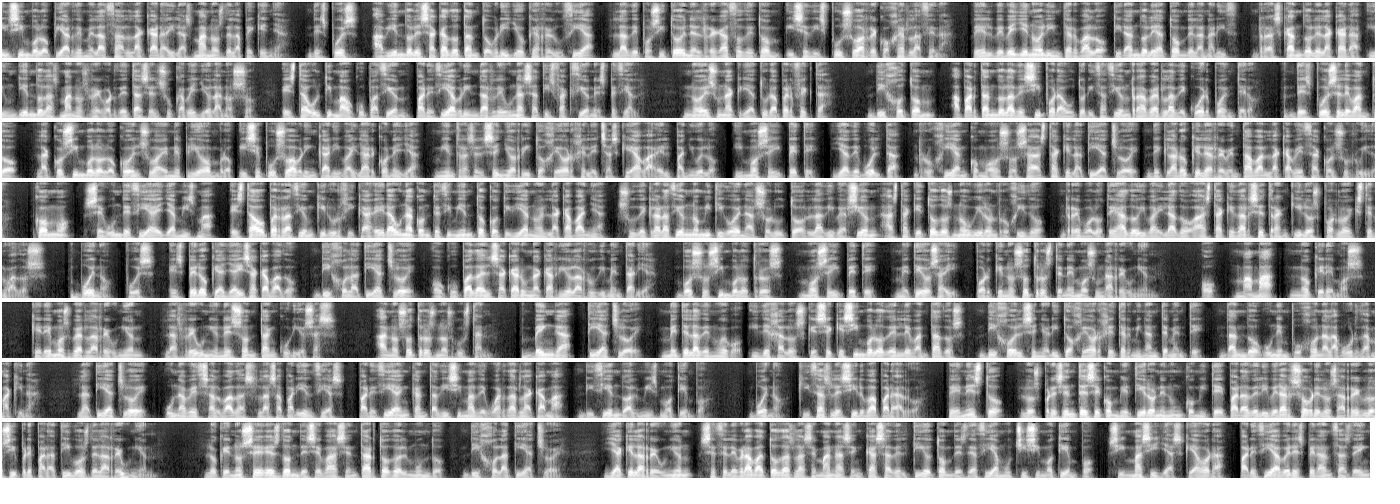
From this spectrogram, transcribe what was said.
piar de melaza la cara y las manos de la pequeña. Después, habiéndole sacado tanto brillo que relucía, la depositó en el regazo de Tom y se dispuso a recoger la cena. El bebé llenó el intervalo tirándole a Tom de la nariz, rascándole la cara y hundiendo las manos regordetas en su cabello lanoso. Esta última ocupación parecía brindarle una satisfacción especial. ¿No es una criatura perfecta? Dijo Tom, apartándola de sí por autorización raberla de cuerpo entero. Después se levantó, la co-símbolo locó en su amplio hombro y se puso a brincar y bailar con ella, mientras el señorito George le chasqueaba el pañuelo, y Mose y Pete, ya de vuelta, rugían como osos hasta que la tía Chloe declaró que le reventaban la cabeza con su ruido. Como, según decía ella misma, esta operación quirúrgica era un acontecimiento cotidiano en la cabaña, su declaración no mitigó en absoluto la diversión hasta que todos no hubieron rugido, revoloteado y bailado hasta quedarse tranquilos por lo extenuados. Bueno, pues, espero que hayáis acabado, dijo la tía Chloe, ocupada en sacar una carriola rudimentaria. Vos sos símbolo tros, Mose y Pete, meteos ahí, porque nosotros tenemos una reunión. Oh, mamá, no queremos. Queremos ver la reunión, las reuniones son tan curiosas. A nosotros nos gustan. Venga, tía Chloe, métela de nuevo y déjalos que sé qué símbolo den levantados, dijo el señorito George terminantemente, dando un empujón a la burda máquina. La tía Chloe, una vez salvadas las apariencias, parecía encantadísima de guardar la cama, diciendo al mismo tiempo. Bueno, quizás le sirva para algo. En esto, los presentes se convirtieron en un comité para deliberar sobre los arreglos y preparativos de la reunión. Lo que no sé es dónde se va a sentar todo el mundo, dijo la tía Chloe. Ya que la reunión se celebraba todas las semanas en casa del tío Tom desde hacía muchísimo tiempo, sin más sillas que ahora, parecía haber esperanzas de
